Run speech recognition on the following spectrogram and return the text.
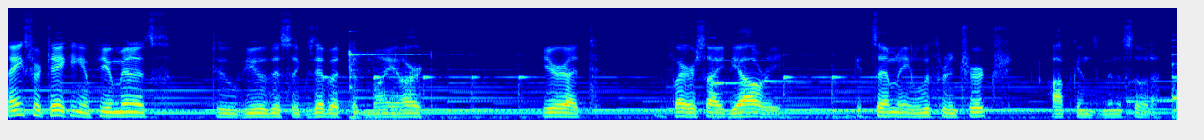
Thanks for taking a few minutes to view this exhibit of my art here at the Fireside Gallery, Gethsemane Lutheran Church, Hopkins, Minnesota.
